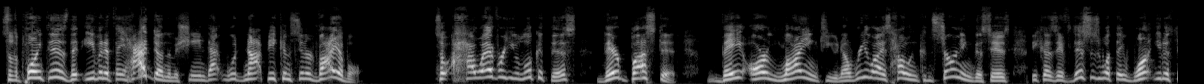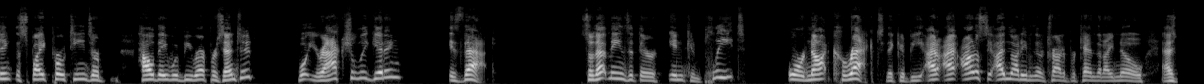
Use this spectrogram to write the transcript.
So the point is that even if they had done the machine, that would not be considered viable. So, however you look at this, they're busted. They are lying to you. Now, realize how concerning this is because if this is what they want you to think the spike proteins are how they would be represented, what you're actually getting is that. So, that means that they're incomplete or not correct. They could be. I, I honestly, I'm not even going to try to pretend that I know. As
